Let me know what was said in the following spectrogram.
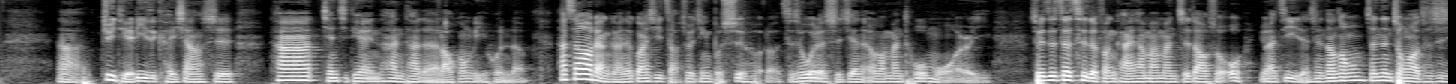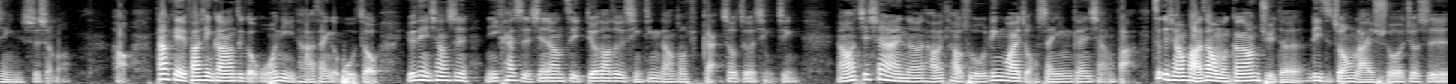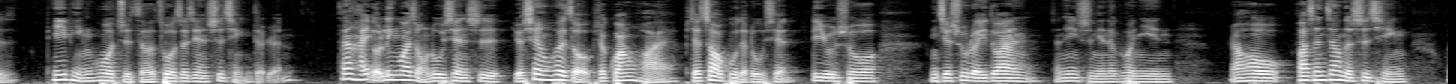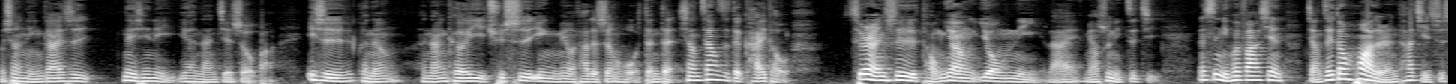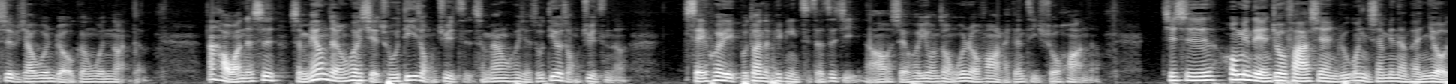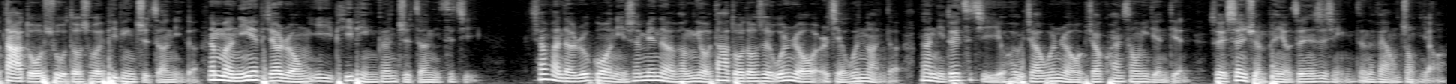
那具体的例子可以像是，她前几天和她的老公离婚了，她知道两个人的关系早就已经不适合了，只是为了时间而慢慢脱模而已。所以这这次的分开，她慢慢知道说，哦，原来自己人生当中真正重要的事情是什么。好，大家可以发现刚刚这个我、你、他三个步骤，有点像是你一开始先让自己丢到这个情境当中去感受这个情境，然后接下来呢，他会跳出另外一种声音跟想法。这个想法在我们刚刚举的例子中来说，就是。批评或指责做这件事情的人，但还有另外一种路线是，有些人会走比较关怀、比较照顾的路线。例如说，你结束了一段将近十年的婚姻，然后发生这样的事情，我想你应该是内心里也很难接受吧，一时可能很难可以去适应没有他的生活等等。像这样子的开头，虽然是同样用你来描述你自己，但是你会发现讲这段话的人，他其实是比较温柔跟温暖的。那好玩的是，什么样的人会写出第一种句子？什么样会写出第二种句子呢？谁会不断的批评指责自己？然后谁会用这种温柔方法来跟自己说话呢？其实后面的研究发现，如果你身边的朋友大多数都是会批评指责你的，那么你也比较容易批评跟指责你自己。相反的，如果你身边的朋友大多都是温柔而且温暖的，那你对自己也会比较温柔、比较宽松一点点。所以慎选朋友这件事情真的非常重要。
